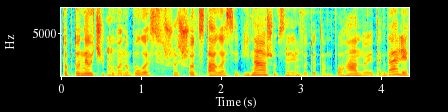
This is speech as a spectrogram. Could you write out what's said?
Тобто неочікувано було, що що сталася війна, що все якби то там погано і так далі.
